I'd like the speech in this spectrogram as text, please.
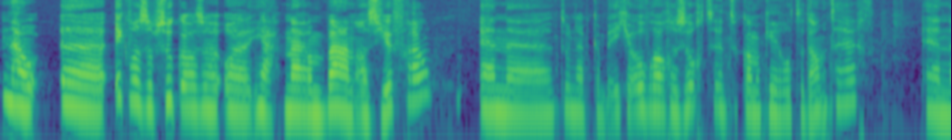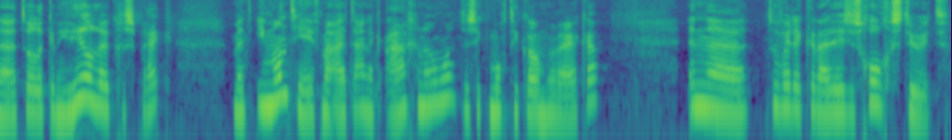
Nou, eh, ik was op zoek als eh, ja, naar een baan als juffrouw. En eh, toen heb ik een beetje overal gezocht en toen kwam ik in Rotterdam terecht. En toen had ik een heel leuk gesprek met iemand die heeft me uiteindelijk aangenomen. Dus ik mocht hier komen werken. En toen werd ik naar deze school gestuurd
